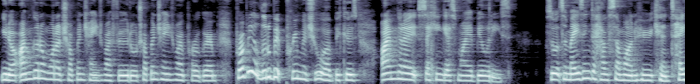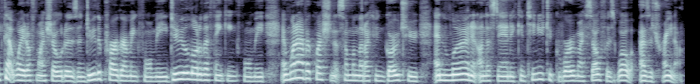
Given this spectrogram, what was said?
You know, I'm going to want to chop and change my food or chop and change my program, probably a little bit premature because I'm going to second guess my abilities. So it's amazing to have someone who can take that weight off my shoulders and do the programming for me, do a lot of the thinking for me. And when I have a question, it's someone that I can go to and learn and understand and continue to grow myself as well as a trainer.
